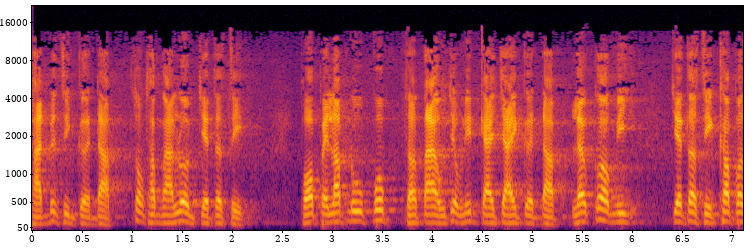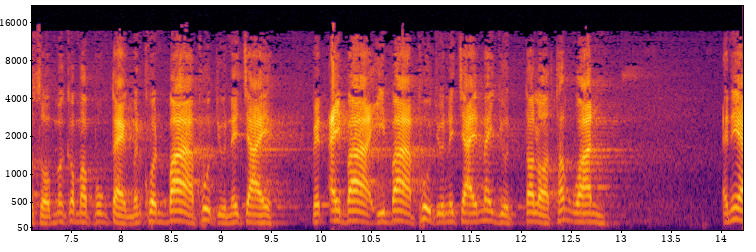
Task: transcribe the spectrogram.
ขันเป็นสิ่งเกิดดับ ต้องทำงานร่วมเจตสิก พอไปรับรู้ปุ๊บตาตาหูจมูกลิ้นกายใจเกิดดับ แล้วก็มีเจตสิกเข้าผสมมันก็มาปรุงแต่งเหมือนคนบ้าพูดอยู่ในใจ เป็นไอ้บ้า อีบ้า พูดอยู่ในใจไม่หยุดตลอดทั้งวันอันนี้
